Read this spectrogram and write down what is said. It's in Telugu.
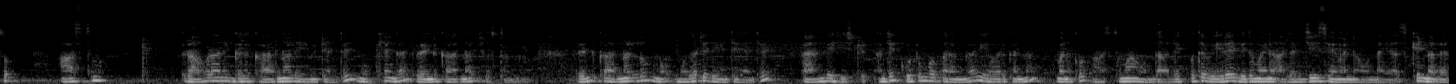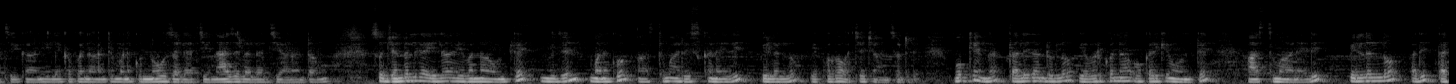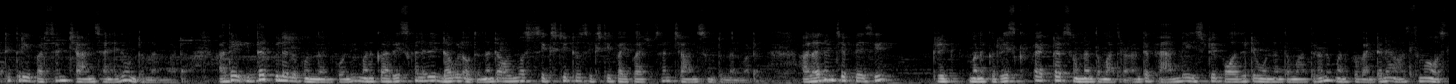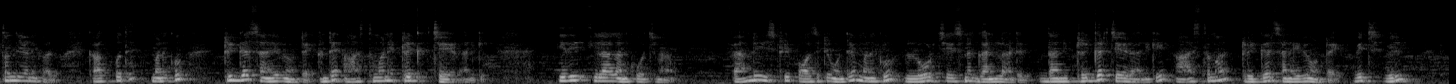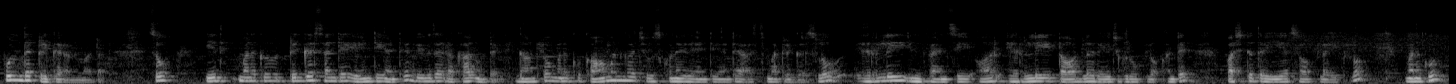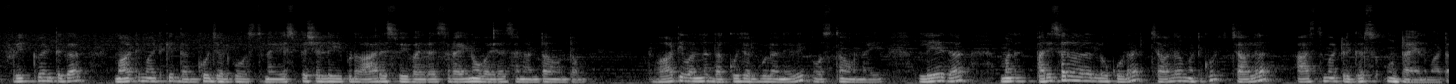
సో ఆస్తమా రావడానికి గల కారణాలు ఏమిటంటే ముఖ్యంగా రెండు కారణాలు చూస్తాం మనం. రెండు కారణాల్లో మొ- మొదటిది ఏంటి అంటే ఫ్యామిలీ హిస్టరీ. అంటే కుటుంబ పరంగా ఎవరికన్నా మనకు ఆస్తమా ఉందా? లేకపోతే వేరే విధమైన అలర్జీస్ ఏమైనా ఉన్నాయా? స్కిన్ అలర్జీ కానీ లేకపోయినా అంటే మనకు నోజ్ అలర్జీ నాజల్ అలర్జీ అని అంటాము. సో జనరల్గా ఇలా ఏమన్నా ఉంటే నిజం మనకు ఆస్తమా రిస్క్ అనేది పిల్లల్లో ఎక్కువగా వచ్చే ఛాన్స్ ఉంటుంది. ముఖ్యంగా తల్లిదండ్రుల్లో ఎవరికైనా ఒకరికి ఉంటే ఆస్తమా అనేది పిల్లల్లో అది థర్టీ త్రీ పర్సెంట్ ఛాన్స్ అనేది ఉంటుందన్నమాట. అదే ఇద్దరు పిల్లలకు ఉందనుకోండి మనకు ఆ రిస్క్ అనేది డబుల్ అవుతుంది. అంటే almost sixty two sixty five percent chance ఉంటుందన్నమాట అలాగని చెప్పేసి ట్రిక్ మనకు రిస్క్ ఫ్యాక్టర్స్ ఉన్నంత మాత్రం అంటే ఫ్యామిలీ హిస్టరీ పాజిటివ్ ఉన్నంత మాత్రాన మనకు వెంటనే ఆస్తమా వస్తుంది అని కాదు. కాకపోతే మనకు ట్రిగ్గర్స్ అనేవి ఉంటాయి. అంటే ఆస్తమాని ట్రిగ్గర్ చేయడానికి. ఇది ఇలాగ అనుకోవచ్చు మనం. ఫ్యామిలీ హిస్టరీ పాజిటివ్ ఉంటే మనకు లోడ్ చేసిన గన్ లాంటిది. దాన్ని ట్రిగ్గర్ చేయడానికి ఆస్తమా ట్రిగ్గర్స్ అనేవి ఉంటాయి which will pull the trigger అనమాట సో ఇది మనకు ట్రిగ్గర్స్ అంటే ఏంటి అంటే వివిధ రకాలు ఉంటాయి. దాంట్లో మనకు కామన్గా చూసుకునేది ఏంటి అంటే asthma ట్రిగ్గర్స్లో early infancy or early toddler age గ్రూప్లో అంటే ఫస్ట్ త్రీ ఇయర్స్ ఆఫ్ లైఫ్లో మనకు ఫ్రీక్వెంట్గా మాటి మాటికి దగ్గు జలుబు వస్తున్నాయి. ఎస్పెషల్లీ ఇప్పుడు ఆర్ఎస్వి వైరస్ రైనో వైరస్ అని అంటూ ఉంటాం. వాటి వలన దగ్గు జలుబులు అనేవి వస్తూ ఉన్నాయి. లేదా మన పరిసరాలలో కూడా చాలా మటుకు చాలా ఆస్తమా ట్రిగ్గర్స్ ఉంటాయన్నమాట.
